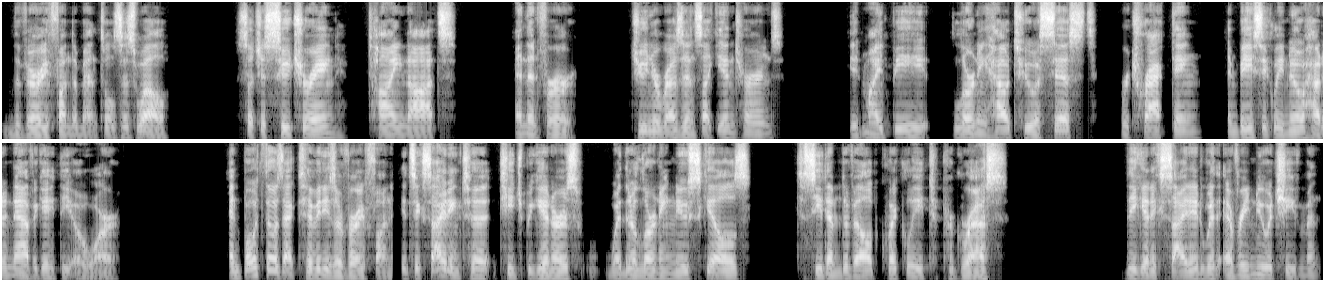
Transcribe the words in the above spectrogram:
the very fundamentals as well, such as suturing, tying knots. And then for junior residents like interns, it might be learning how to assist, retracting, and basically know how to navigate the OR. And both those activities are very fun. It's exciting to teach beginners when they're learning new skills to see them develop quickly, to progress. They get excited with every new achievement.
